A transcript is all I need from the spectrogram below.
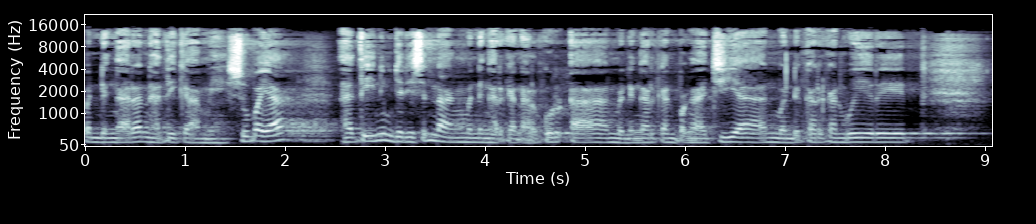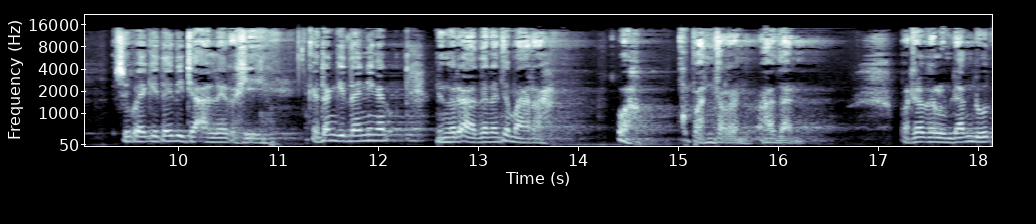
pendengaran hati kami Supaya hati ini menjadi senang Mendengarkan Al-Quran Mendengarkan pengajian Mendengarkan wirid Supaya kita tidak alergi Kadang kita ini kan dengar adzan aja marah Wah kepantaran adzan. Padahal kalau dangdut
